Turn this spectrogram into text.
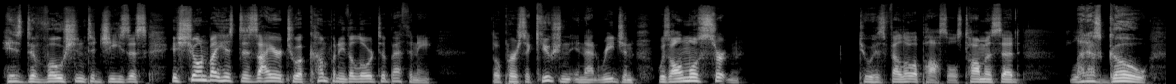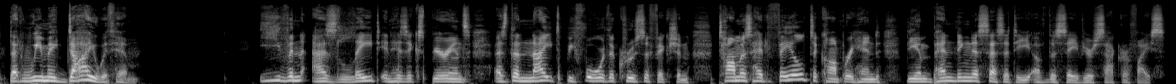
His devotion to Jesus is shown by his desire to accompany the Lord to Bethany, though persecution in that region was almost certain. To his fellow apostles, Thomas said, Let us go, that we may die with him even as late in his experience as the night before the crucifixion, Thomas had failed to comprehend the impending necessity of the Saviour's sacrifice.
